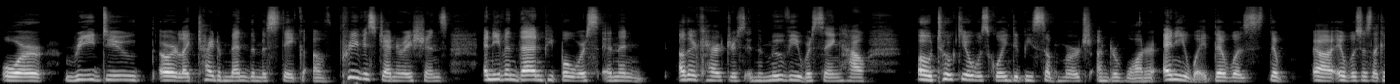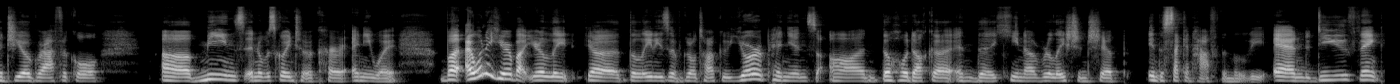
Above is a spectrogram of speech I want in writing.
or redo or like try to mend the mistake of previous generations. And even then people were, and then other characters in the movie were saying how, oh, Tokyo was going to be submerged underwater anyway. There was, the, uh, it was just like a geographical uh means and it was going to occur anyway but i want to hear about your late uh, the ladies of girltaku your opinions on the hodaka and the hina relationship in the second half of the movie and do you think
